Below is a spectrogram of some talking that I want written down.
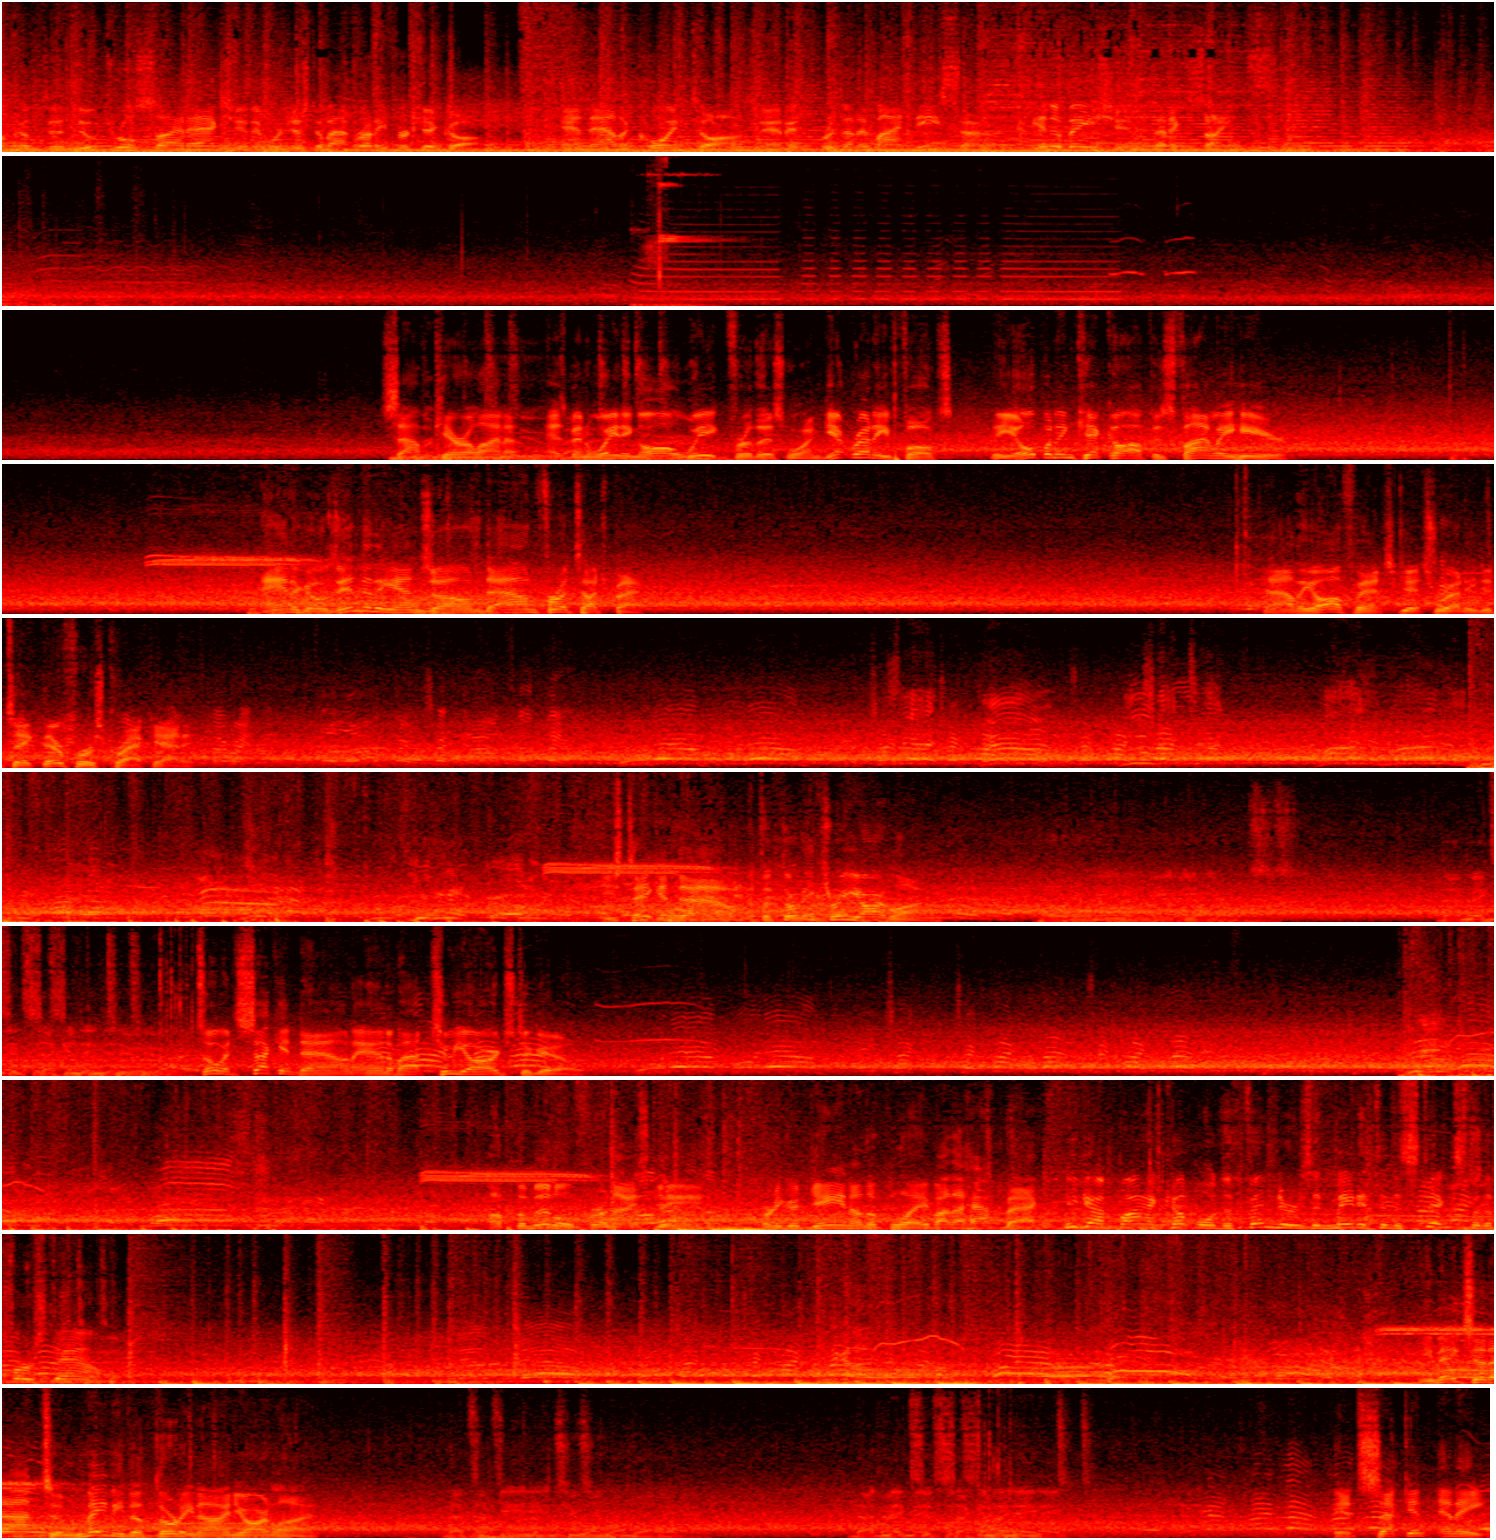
welcome to neutral side action, and we're just about ready for kickoff. And now the coin toss, and it's presented by Nissan. Innovation that excites. South Carolina has been waiting all week for this one. Get ready, folks. The opening kickoff is finally here. And it goes into the end zone, down for a touchback. Now the offense gets ready to take their first crack at it. He's taken down at the 33-yard line. That makes it second and two. So it's second down and about two yards to go. Up the middle for a nice gain. Pretty good gain on the play by the halfback. He got by a couple of defenders and made it to the sticks for the first down. Makes it out to maybe the 39-yard line. That's a gain of two on the play. That makes it second and eight. It's second and eight.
